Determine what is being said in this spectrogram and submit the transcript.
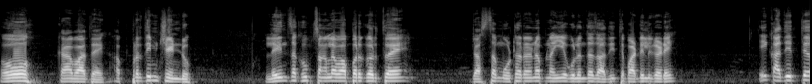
हो काय बात आहे. अप्रतिम चेंडू. लेनचा खूप चांगला वापर करतोय. जास्त मोठा रनअप नाही आहे गोलंदाज आदित्य पाटीलकडे. एक आदित्य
